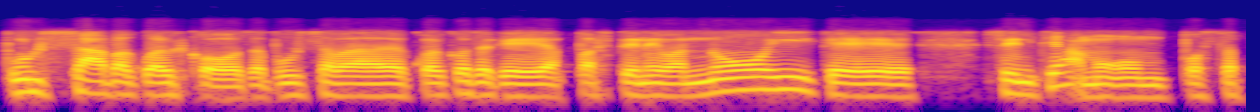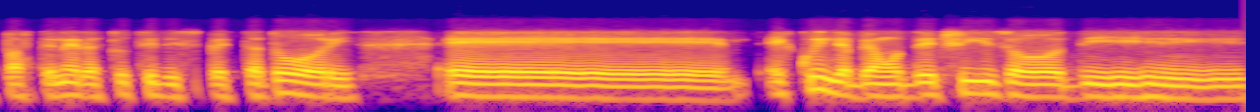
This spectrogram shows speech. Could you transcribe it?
pulsava qualcosa, pulsava qualcosa che apparteneva a noi, che sentiamo possa appartenere a tutti gli spettatori. E, e quindi abbiamo deciso di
